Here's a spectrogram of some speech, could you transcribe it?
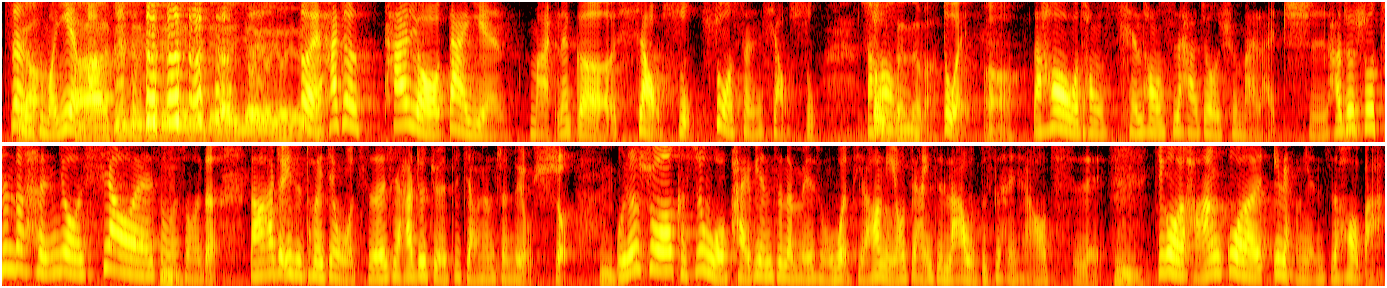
郑什么燕吗？对对对对对对对，有有有有。对，他就他有代言。买那个酵素，塑身酵素。瘦身的嘛，对，啊、然后我同前同事他就有去买来吃，他就说真的很有效哎，什么什么的，然后他就一直推荐我吃，而且他就觉得自己好像真的有瘦。我就说，可是我排便真的没什么问题，然后你又这样一直拉，我不是很想要吃哎。嗯。结果好像过了一两年之后吧，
